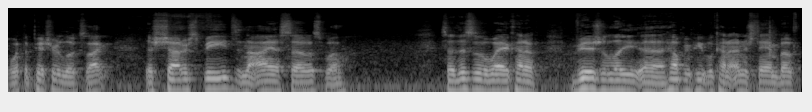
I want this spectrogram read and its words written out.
what the picture looks like, the shutter speeds and the ISO as well. So this is a way of kind of visually uh, helping people kind of understand both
